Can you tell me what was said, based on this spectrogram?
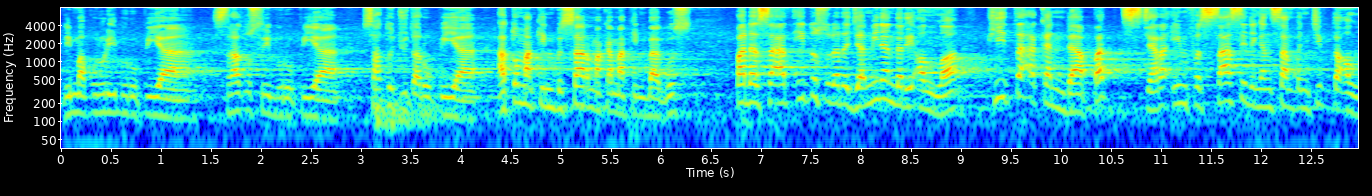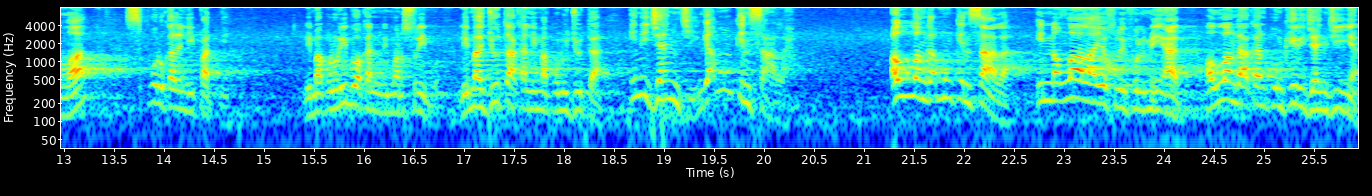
50 ribu rupiah, 100 ribu rupiah, 1 juta rupiah, atau makin besar maka makin bagus. Pada saat itu sudah ada jaminan dari Allah, kita akan dapat secara investasi dengan sang pencipta Allah 10 kali lipatnya. 50 ribu akan 500 ribu, 5 juta akan 50 juta. Ini janji, nggak mungkin salah. Allah nggak mungkin salah. Inna Allah la yukhliful mi'ad. Allah nggak akan pungkiri janjinya.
